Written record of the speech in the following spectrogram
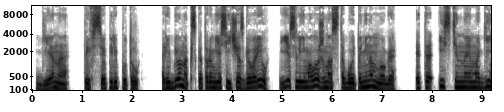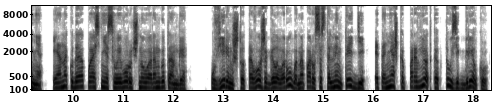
«Гена, ты все перепутал. Ребенок, с которым я сейчас говорил, если и моложе нас с тобой, то не намного. Это истинная магиня, и она куда опаснее своего ручного орангутанга. Уверен, что того же головоруба на пару с остальным Тедди эта няшка порвет, как тузик грелку.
